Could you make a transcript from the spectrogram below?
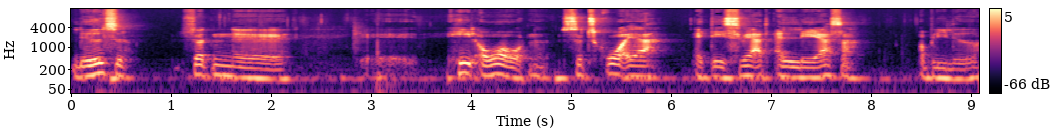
ledelse, sådan øh, øh, helt overordnet, så tror jeg, at det er svært at lære sig at blive leder.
